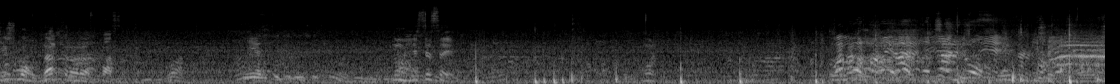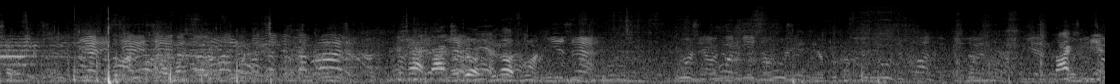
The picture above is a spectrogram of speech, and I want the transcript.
не шмол, да, второй раз пас? Нет. Ну, если сейв. Идет, 12. Так, нет.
